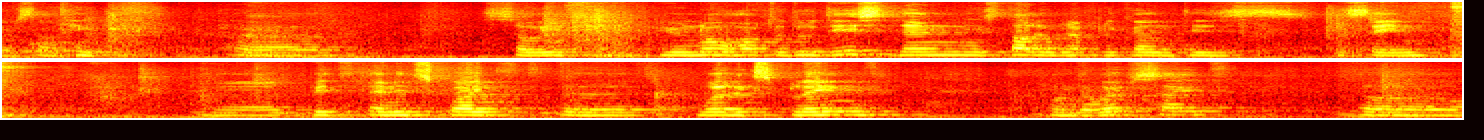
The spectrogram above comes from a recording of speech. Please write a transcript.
or something. Uh, so if you know how to do this, then installing replicant is the same. Uh, bit, and it's quite uh, well explained on the website. Uh,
